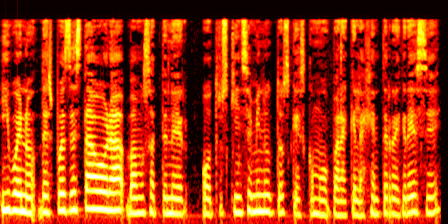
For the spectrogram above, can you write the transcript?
Y bueno, después de esta hora vamos a tener otros 15 minutos, que es como para que la gente regrese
